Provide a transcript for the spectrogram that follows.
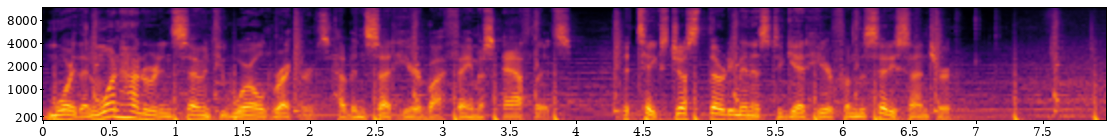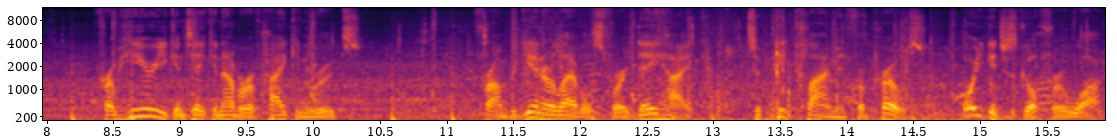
More than 170 world records have been set here by famous athletes. It takes just 30 minutes to get here from the city center. From here you can take a number of hiking routes, from beginner levels for a day hike to peak climbing for pros, or you can just go for a walk.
